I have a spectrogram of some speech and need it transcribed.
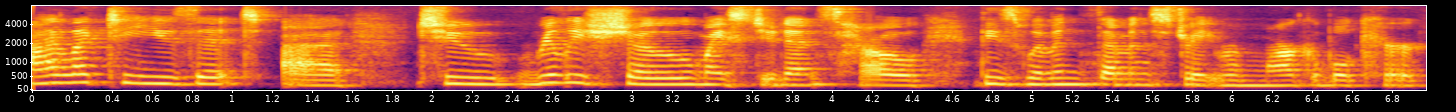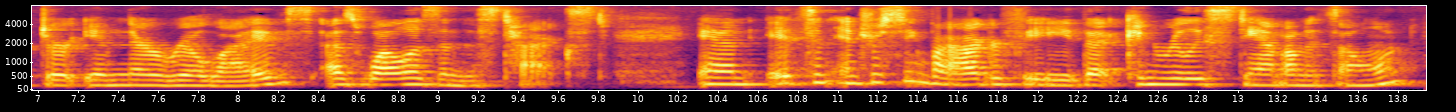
I like to use it uh, to really show my students how these women demonstrate remarkable character in their real lives as well as in this text. And it's an interesting biography that can really stand on its own,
